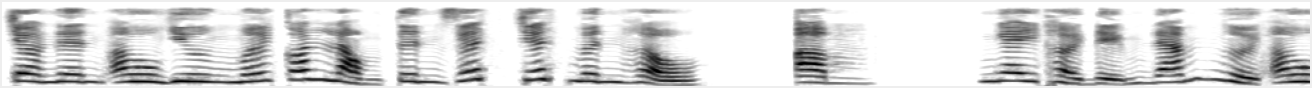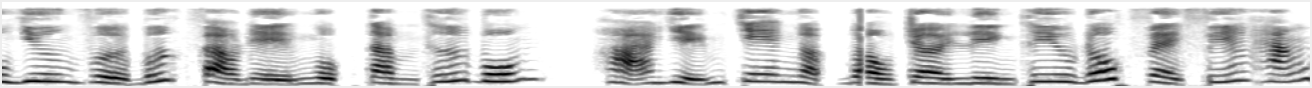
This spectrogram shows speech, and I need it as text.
Cho nên Âu Dương mới có lòng tin giết chết Minh Hậu. Ẩm. Um, ngay thời điểm đám người Âu Dương vừa bước vào địa ngục tầm thứ 4, hỏa diễm che ngập bầu trời liền thiêu đốt về phía hắn.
